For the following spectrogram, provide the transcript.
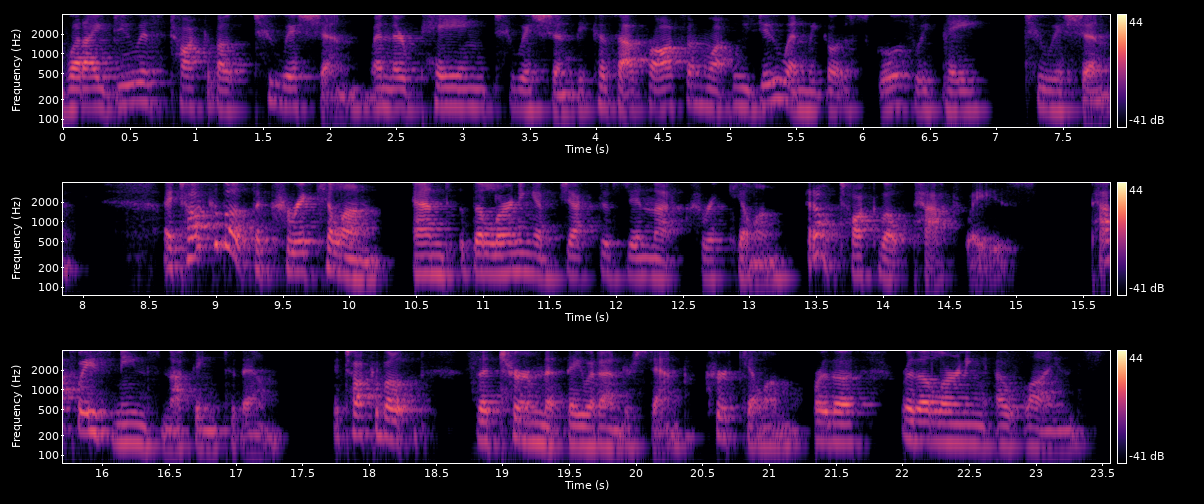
what I do is talk about tuition when they're paying tuition, because that's often what we do when we go to schools, we pay tuition. I talk about the curriculum and the learning objectives in that curriculum. I don't talk about pathways. Pathways means nothing to them. I talk about the term that they would understand, curriculum or the or the learning outlines.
